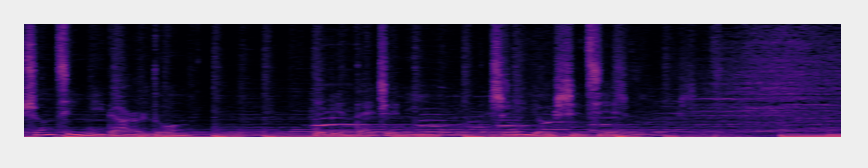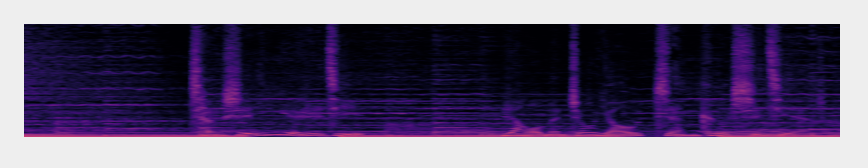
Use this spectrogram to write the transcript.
装进你的耳朵，我便带着你周游世界。城市音乐日记，让我们周游整个世界。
